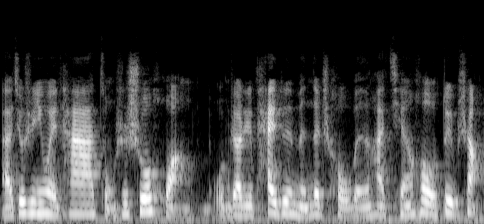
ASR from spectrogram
啊，就是因为他总是说谎。我们知道这个派对门的丑闻哈，前后对不上。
